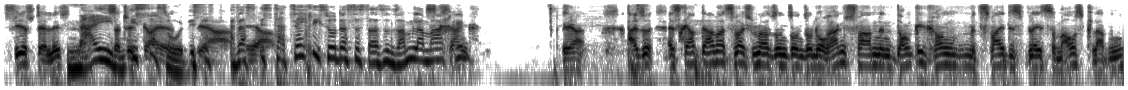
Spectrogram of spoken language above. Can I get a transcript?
vierstellig. Nein, ist, natürlich das so? Ist ja, das das ja. ist tatsächlich so, dass es da so einen Sammlermarkt gibt? Ja, also es gab damals zum Beispiel mal so, so, so einen orangefarbenen Donkey Kong mit zwei Displays zum Ausklappen.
